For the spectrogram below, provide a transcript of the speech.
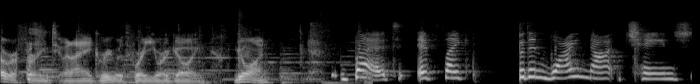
referring to, and I agree with where you are going. Go on. but it's like, but then why not change?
